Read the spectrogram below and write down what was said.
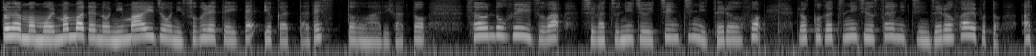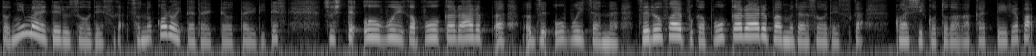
ドラマも今までの2枚以上に優れていてよかったです。どうもありがとう。サウンドフェーズは4月21日に04 6月23日に05とあと2枚出るそうですがその頃いただいたお便りです。そして OV がボーカルアルああ OV じゃない05がボーカルアルバムだそうですが詳しいことが分かっていれば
